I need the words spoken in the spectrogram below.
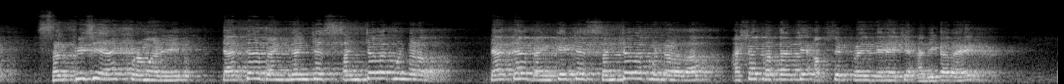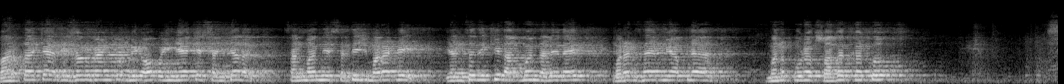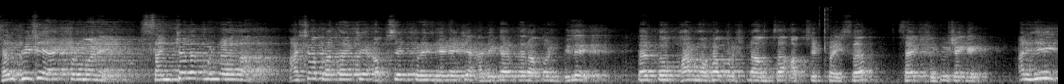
सरफेसी ऍक्ट प्रमाणे त्या त्या बँकांच्या संचालक मंडळाला त्या त्या बँकेच्या संचालक मंडळाला अशा प्रकारचे अपसेट प्राइस देण्याचे अधिकार आहेत. भारताच्या रिझर्व्ह बँक ऑफ इंडियाचे संचालक सन्मान्य सतीश मराठे यांचं देखील आगमन झालेलं आहे. मराठे साहेब मी आपल्या मनपूर्वक स्वागत करतो. सरफेसी ऍक्ट प्रमाणे संचालक मंडळाला अशा प्रकारचे अपसेट प्राईस देण्याचे अधिकार जर आपण दिले तर तो फार मोठा प्रश्न आमचा अपसेट प्राईसचा साहेब सुटू शकेल. आणि ही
